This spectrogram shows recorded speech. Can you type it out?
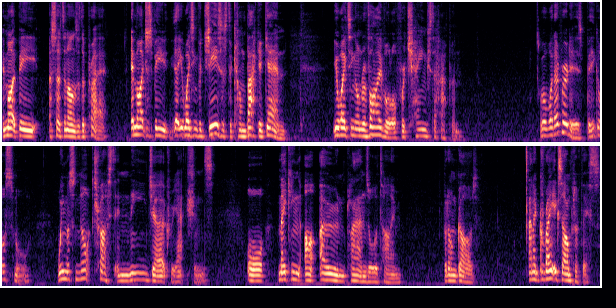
It might be a certain answer to prayer. It might just be that you're waiting for Jesus to come back again. You're waiting on revival or for a change to happen. Well, whatever it is, big or small, we must not trust in knee jerk reactions or making our own plans all the time, but on God and a great example of this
